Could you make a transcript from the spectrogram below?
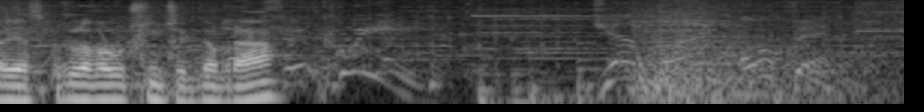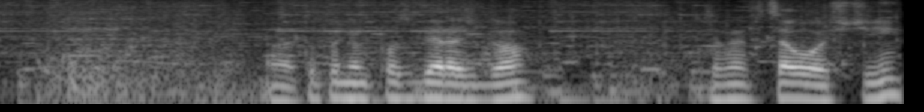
O, jest królowa łuczniczek, dobra. Ale tu powinien pozbierać go. W całości.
